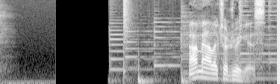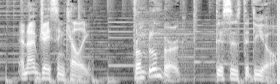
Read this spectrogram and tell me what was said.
I'm Alex Rodriguez. And I'm Jason Kelly. From Bloomberg, this is The Deal.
